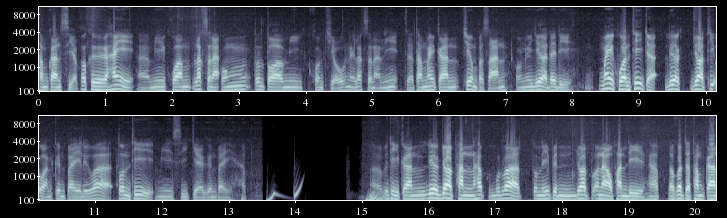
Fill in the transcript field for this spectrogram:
ทำการเสียบก็คือให้อ่ามีความลักษณะของต้นตอมีความเขียวในลักษณะนี้จะทำให้การเชื่อมประสานของเนื้อเยื่อได้ดี ไม่ควรที่จะเลือกยอดที่อ่อนเกินไป หรือว่าต้นที่มีสีแก่เกินไปครับ วิธีการเลือกยอดพันธุ์นะครับ สมมติว่าต้นนี้เป็นยอดมะนาวพันธุ์ดีนะครับ เราก็จะทำการ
